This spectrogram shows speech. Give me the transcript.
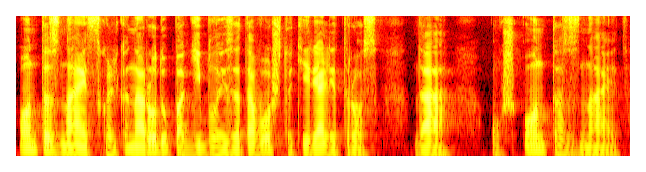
Он-то знает, сколько народу погибло из-за того, что теряли трос. Да, уж он-то знает.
